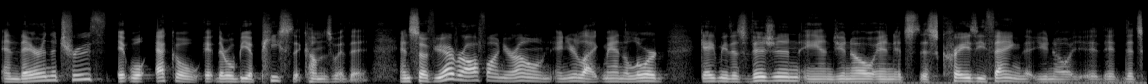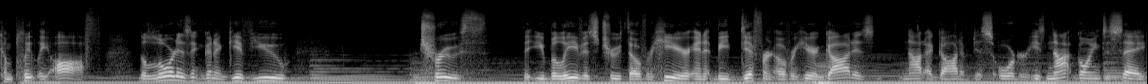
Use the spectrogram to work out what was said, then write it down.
and they're in the truth, it will echo, it, there will be a peace that comes with it. And so if you're ever off on your own and you're like, man, the Lord gave me this vision and, you know, and it's this crazy thing that, you know, it, it, it's completely off, the Lord isn't going to give you truth that you believe is truth over here and it be different over here. God is not a God of disorder. He's not going to say,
